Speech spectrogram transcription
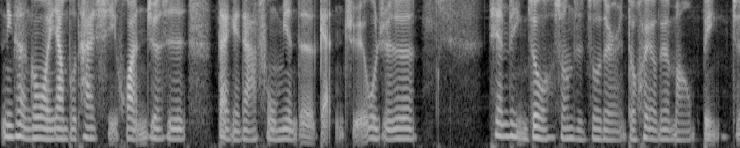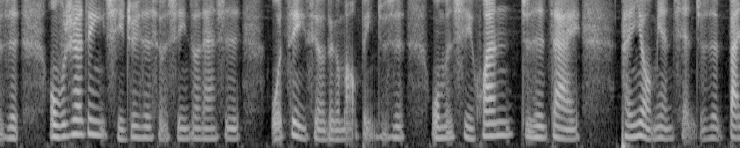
你可能跟我一样不太喜欢，就是带给大家负面的感觉。我觉得天秤座、双子座的人都会有这个毛病，就是我不确定喜剧是什么星座，但是我自己是有这个毛病，就是我们喜欢就是在。”朋友面前就是扮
